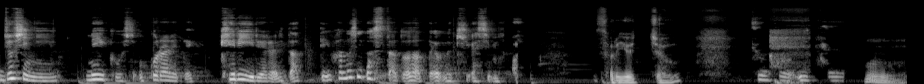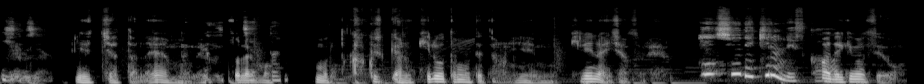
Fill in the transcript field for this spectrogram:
女子にメイクをして怒られて、蹴り入れられたっていう話がスタートだったような気がします。それ言っちゃう？そうそう、言って、うん。言っちゃう。言っちゃったね。もうね。それも、もう隠し、あの、切ろうと思ってたのにね、もう切れないじゃん、それ。編集できるんですか？あ、できますよ。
